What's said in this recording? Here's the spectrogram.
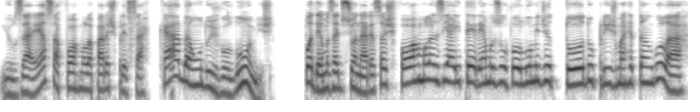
e usar essa fórmula para expressar cada um dos volumes, podemos adicionar essas fórmulas e aí teremos o volume de todo o prisma retangular.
